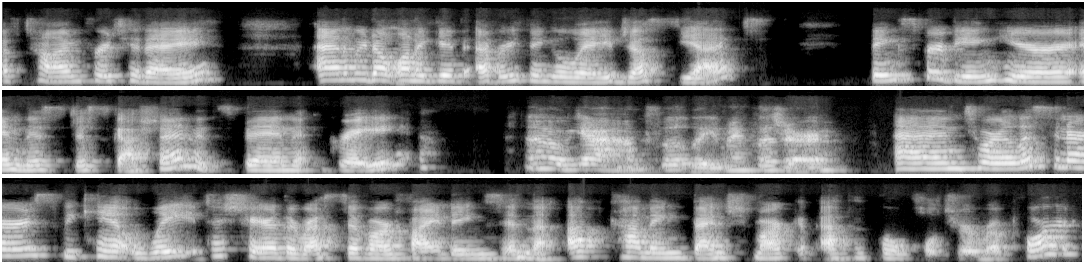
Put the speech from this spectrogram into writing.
of time for today. And we don't want to give everything away just yet. Thanks for being here in this discussion. It's been great. Oh, yeah, absolutely. My pleasure. And to our listeners, we can't wait to share the rest of our findings in the upcoming Benchmark of Ethical Culture report.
